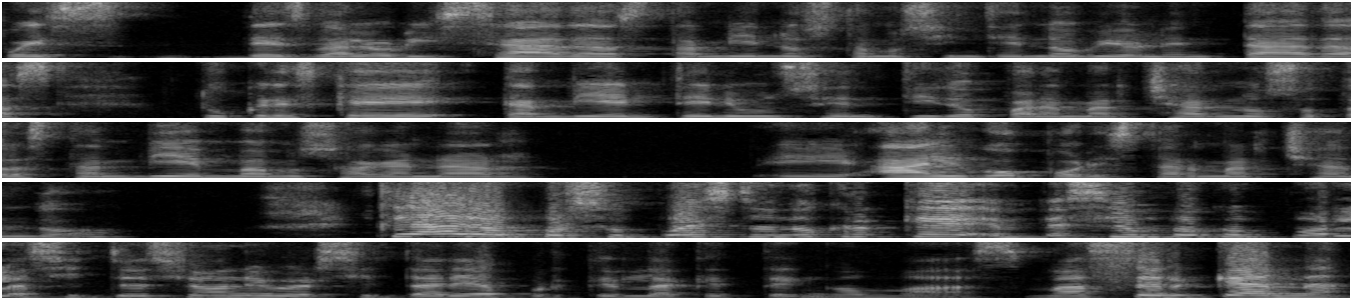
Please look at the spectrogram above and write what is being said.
pues desvalorizadas, también nos estamos sintiendo violentadas. ¿Tú crees que también tiene un sentido para marchar? ¿Nosotras también vamos a ganar eh, algo por estar marchando? Claro, por supuesto, no creo que empecé un poco por la situación universitaria porque es la que tengo más, más cercana,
